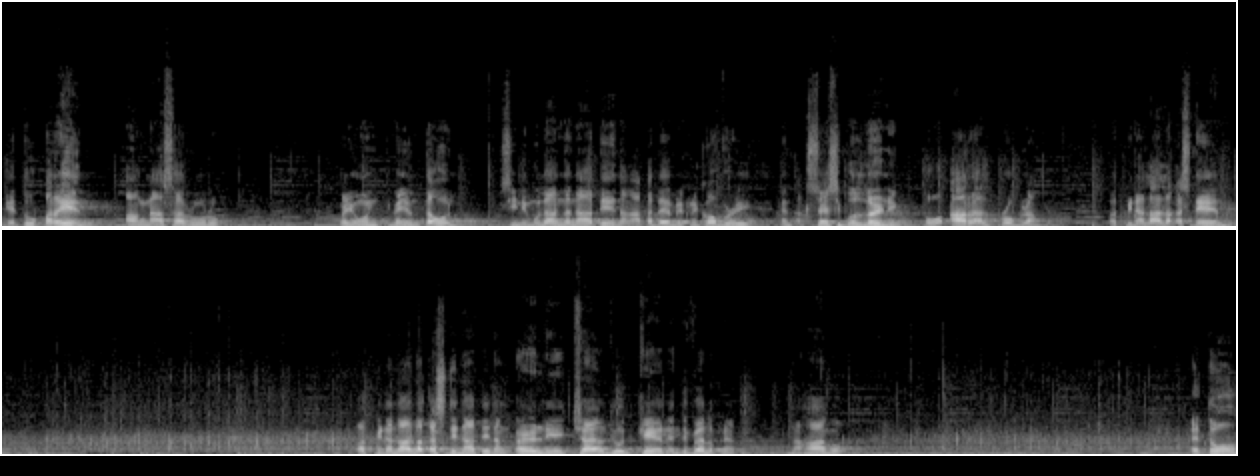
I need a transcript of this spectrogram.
ito pa rin ang nasa rurok. Ngayong, ngayon taon, sinimulan na natin ang Academic Recovery and Accessible Learning o ARAL program. At pinalalakas din at pinalalakas din natin ang Early Childhood Care and Development na hango. Ito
